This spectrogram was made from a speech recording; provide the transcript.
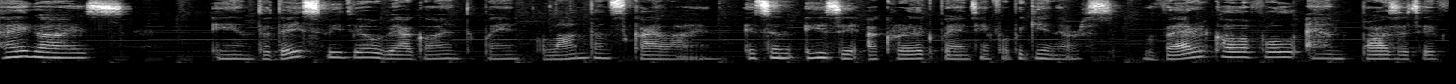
Hey guys! In today's video we are going to paint London skyline. It's an easy acrylic painting for beginners. Very colorful and positive,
